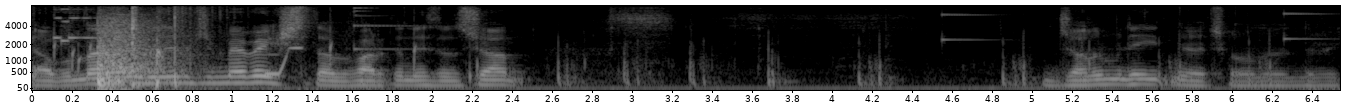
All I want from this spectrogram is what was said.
Ya bunlar benim için bebek işte tabii farkındaysanız şu an Canım bile gitmiyor çoğunu öldürürken.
